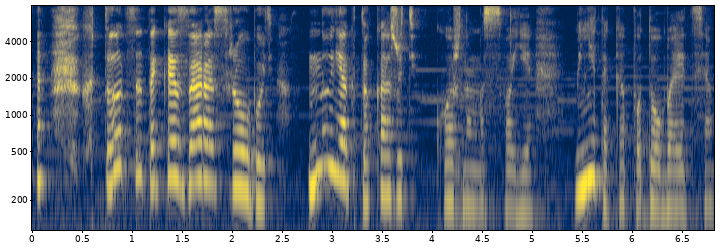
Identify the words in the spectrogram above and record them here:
Хто це таке зараз робить? Ну, як то кажуть, кожному своє. Мені таке подобається.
